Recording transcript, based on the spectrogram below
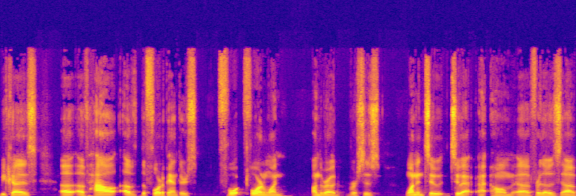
because of how of the Florida Panthers four four and one on the road versus one and two two at, at home uh, for those uh,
